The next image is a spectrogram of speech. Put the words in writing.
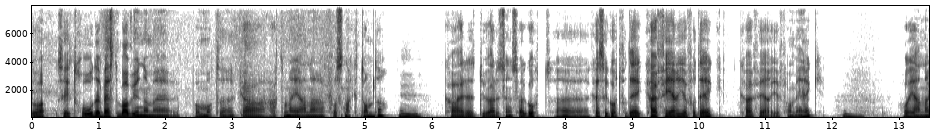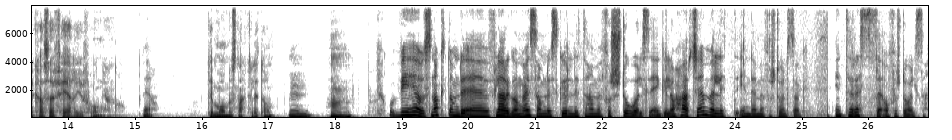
Da, så jeg tror det er best å bare begynne med på en måte hva, at vi gjerne får snakket om det. Mm. Hva er det du hadde syntes var godt? Eh, hva er er godt for deg? Hva er ferie for deg? Hva er ferie for meg? Mm. Og gjerne hva som er ferie for ungene. Ja. Det må vi snakke litt om. Mm. Mm. Og vi har jo snakket om det eh, flere ganger i samlivsskolen, dette her med forståelse, Egil. Og her kommer vel litt inn det med forståelse òg. Interesse og forståelse.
